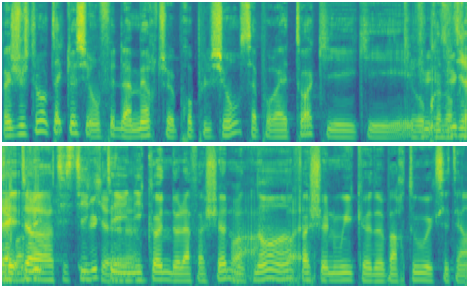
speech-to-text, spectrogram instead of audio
Bah, justement, peut-être que si on fait de la merch propulsion, ça pourrait être toi qui. qui, Qui vu- Directeur vu- artistique. Vu que t'es une euh, icône de la fashion maintenant, hein, ouais. Fashion Week de partout, etc.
